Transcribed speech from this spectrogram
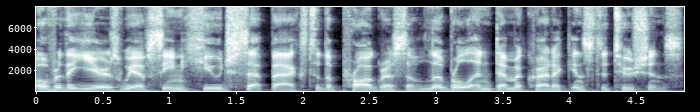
Over the years, we have seen huge setbacks to the progress of liberal and democratic institutions,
